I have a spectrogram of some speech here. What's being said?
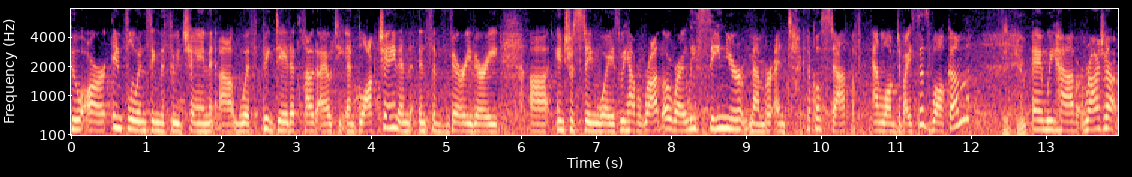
who are influencing the food chain uh, with big data, cloud IoT, and blockchain and in some very, very uh, interesting ways. We have Rob O'Reilly, senior member and technical staff of Analog Devices, welcome. Thank you. And we have Raja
